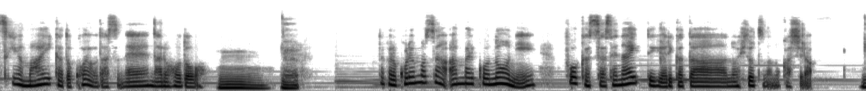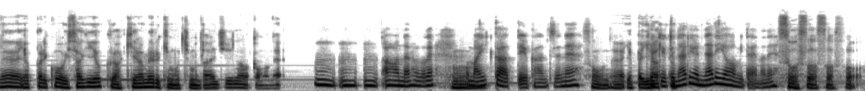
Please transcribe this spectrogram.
次がマイカと声を出すね。なるほど。うん。ね。だからこれもさ、あんまりこう脳にフォーカスさせないっていうやり方の一つなのかしら。ねやっぱりこう、潔く諦める気持ちも大事なのかもね。うんうんうん。ああ、なるほどね。うん、まあいいかっていう感じでね。そうね。やっぱイラ結ッと。局なるようになるよ、みたいなね。そうそうそうそ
